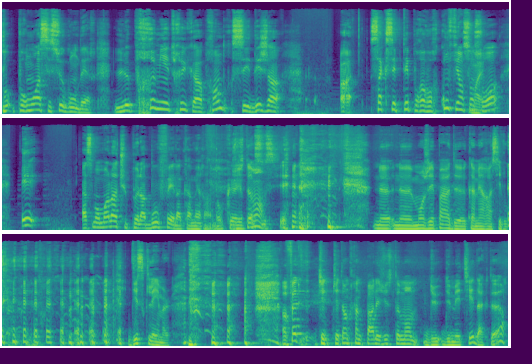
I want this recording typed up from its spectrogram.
pour, pour moi, c'est secondaire. Le premier truc à apprendre, c'est déjà s'accepter pour avoir confiance en Ouais. soi et à ce moment-là, tu peux la bouffer la caméra. Donc euh, pas de Justement. souci. Ne, ne mangez pas de caméra, s'il vous plaît. Disclaimer. en fait, tu, tu étais en train de parler justement du, du métier d'acteur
